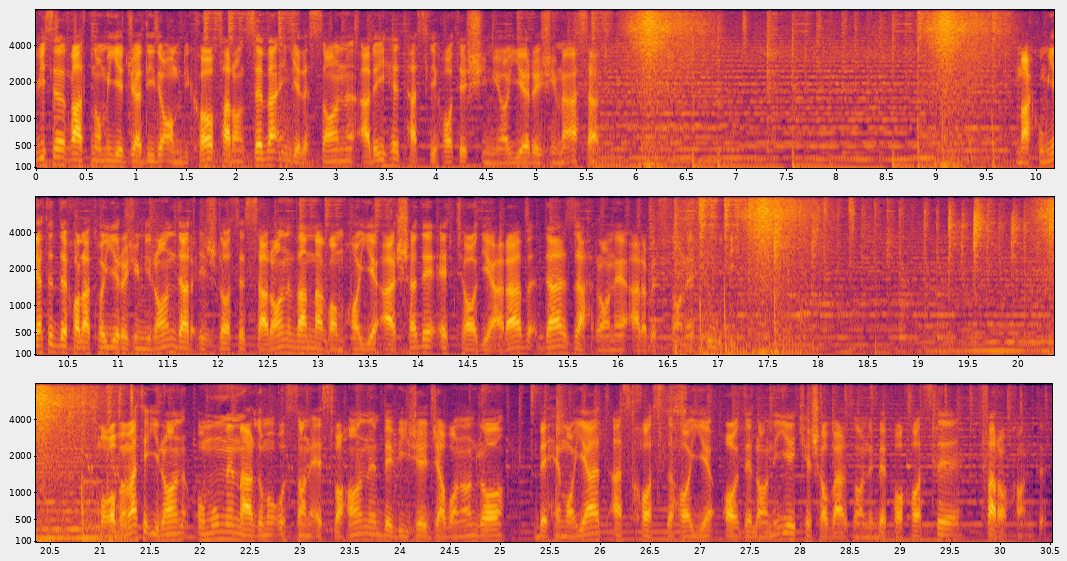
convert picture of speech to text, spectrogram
پیشنویس قطنامه جدید آمریکا، فرانسه و انگلستان علیه تسلیحات شیمیایی رژیم اسد. محکومیت دخالت‌های رژیم ایران در اجلاس سران و مقام‌های ارشد اتحادیه عرب در زهران عربستان سعودی. مقاومت ایران عموم مردم استان اصفهان به ویژه جوانان را به حمایت از خواسته های عادلانه کشاورزان به پاخواسته فراخواند.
